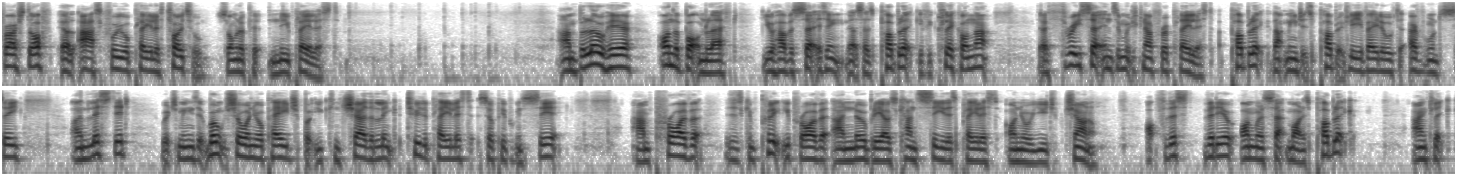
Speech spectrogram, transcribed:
First off, it'll ask for your playlist title. So I'm going to put new playlist. And below here, on the bottom left, you have a setting that says public. If you click on that, there are three settings in which you can have for a playlist. Public, that means it's publicly available to everyone to see. Unlisted, which means it won't show on your page, but you can share the link to the playlist so people can see it. And private, this is completely private and nobody else can see this playlist on your YouTube channel. Up for this video, I'm going to set mine as public and click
